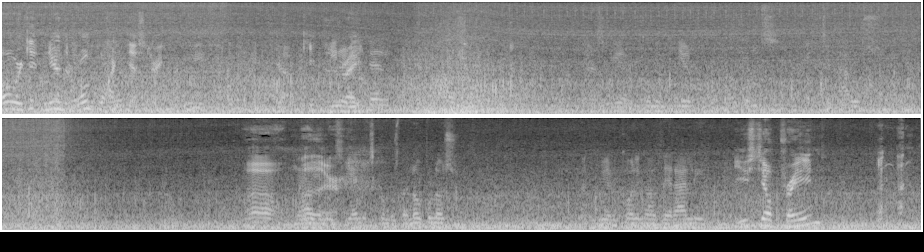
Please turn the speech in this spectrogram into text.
Oh, we're getting near the roadblock district. Yeah, keep it right. As we are coming here from the mountains of. Oh, My name mother. is Yanis. And we are calling out the rally. You still praying?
